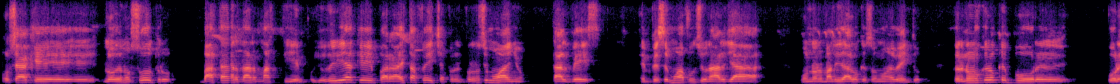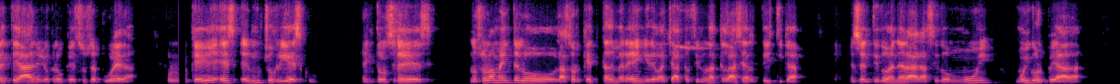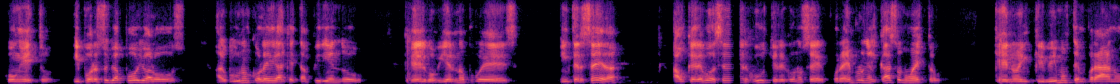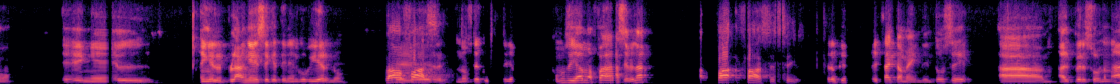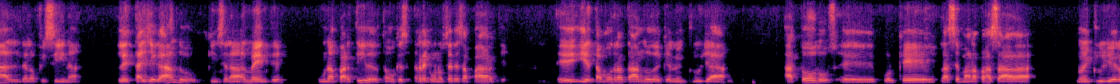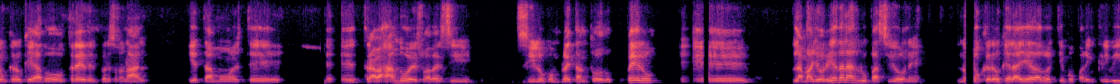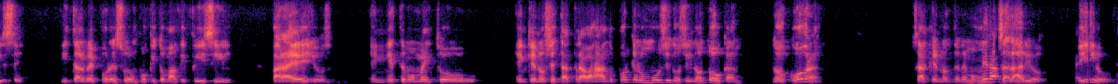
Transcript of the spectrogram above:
O sea que lo de nosotros va a tardar más tiempo. Yo diría que para esta fecha, pero el próximo año, tal vez empecemos a funcionar ya con normalidad lo que son los eventos. pero no creo que por, eh, por este año yo creo que eso se pueda, porque es, es mucho riesgo. Entonces, no solamente lo, las orquestas de merengue y de bachata, sino la clase artística en sentido general ha sido muy, muy golpeada con esto. Y por eso yo apoyo a los algunos colegas que están pidiendo que el gobierno pues interceda, aunque debo de ser justo y reconocer, por ejemplo, en el caso nuestro, que nos inscribimos temprano en el, en el plan ese que tenía el gobierno. Plan eh, fase. No sé cómo se, llama, fase, ¿verdad? fase, sí. Creo que exactamente. Entonces, al personal de la oficina le está llegando quincenalmente una partida. Tengo que reconocer esa parte. Eh, y estamos tratando de que lo incluya a todos, eh, porque la semana pasada no incluyeron creo que a dos o tres del personal y estamos este, eh, trabajando eso a ver si, si lo completan todo. Pero la mayoría de las agrupaciones no creo que le haya dado el tiempo para inscribirse y tal vez por eso es un poquito más difícil para ellos en este momento en que no se está trabajando, porque los músicos si no tocan, no cobran. O sea que no tenemos un salario fijo.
